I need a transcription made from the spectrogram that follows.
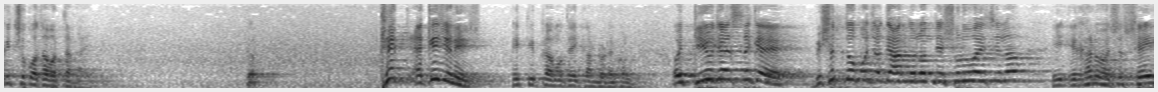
কিছু কথাবার্তা নাই। ঠিক একই জিনিস, এই তীব্রামতে এই কাণ্ডটা করল ওই টিউজেস থেকে বিশুদ্ধ উপজাতি আন্দোলন যে শুরু হয়েছিল এখানেও এসে সেই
